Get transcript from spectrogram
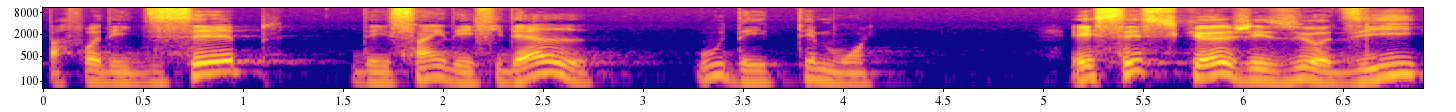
parfois des disciples, des saints, des fidèles ou des témoins. Et c'est ce que Jésus a dit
